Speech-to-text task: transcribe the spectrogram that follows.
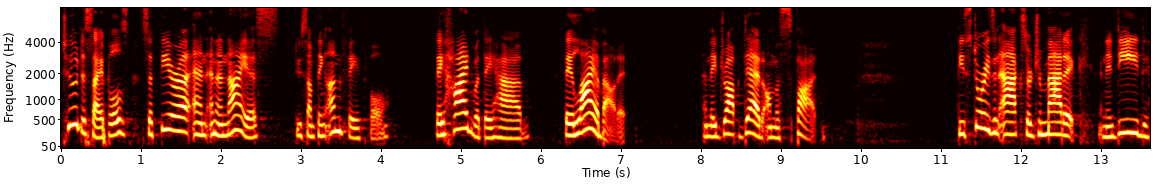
two disciples, Sapphira and Ananias, do something unfaithful. They hide what they have, they lie about it, and they drop dead on the spot. These stories in Acts are dramatic, and indeed,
